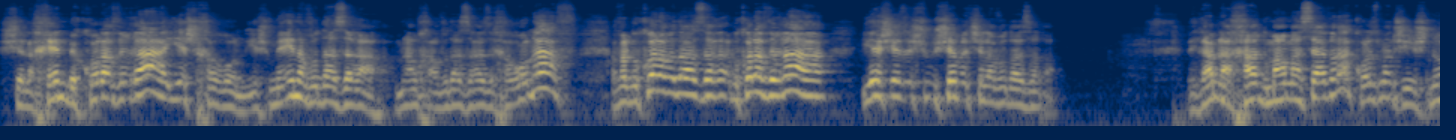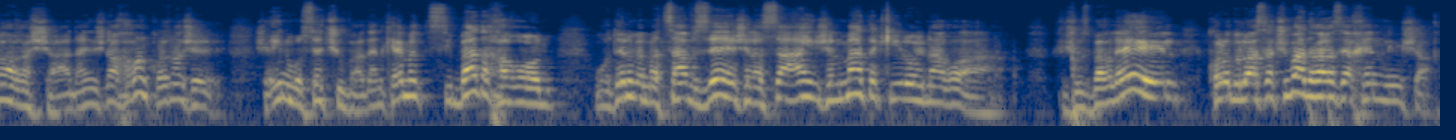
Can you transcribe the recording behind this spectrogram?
שלכן בכל עבירה יש חרון, יש מעין עבודה זרה. אמנם עבודה זרה זה חרון אף, אבל בכל, עבודה זרה, בכל עבירה יש איזשהו שמץ של עבודה זרה. וגם לאחר גמר מעשה עבירה, כל זמן שישנו הרשע, עדיין ישנו אחרון, כל זמן ש... שהיינו עושה תשובה, עדיין קיימת סיבת אחרון, הוא עודנו במצב זה של עשה עין של מטה כאילו אינה רואה. כפי שהוסבר לעיל, כל עוד הוא לא עשה תשובה, הדבר הזה אכן נמשך.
